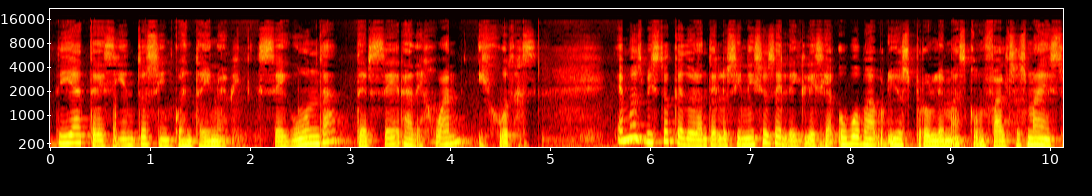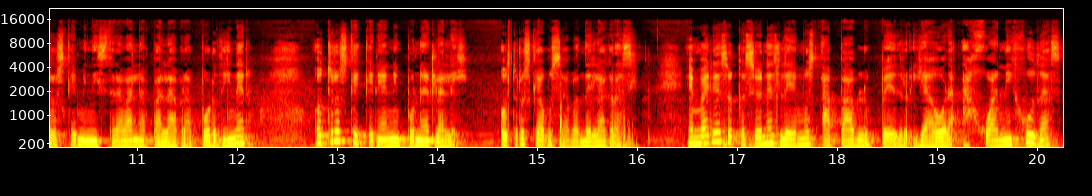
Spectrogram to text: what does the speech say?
Día 359. Segunda, tercera de Juan y Judas. Hemos visto que durante los inicios de la Iglesia hubo varios problemas con falsos maestros que ministraban la palabra por dinero, otros que querían imponer la ley, otros que abusaban de la gracia. En varias ocasiones leemos a Pablo, Pedro y ahora a Juan y Judas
